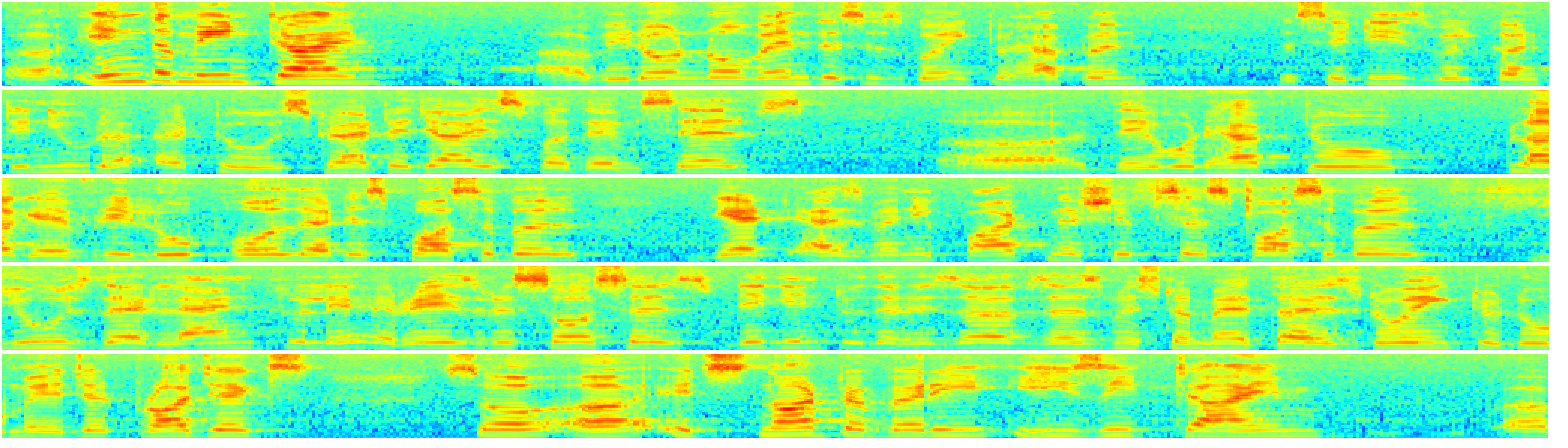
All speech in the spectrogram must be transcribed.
Uh, in the meantime, uh, we don't know when this is going to happen. The cities will continue to, uh, to strategize for themselves. Uh, they would have to plug every loophole that is possible, get as many partnerships as possible, use their land to raise resources, dig into the reserves as Mr. Mehta is doing to do major projects. So uh, it's not a very easy time uh,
